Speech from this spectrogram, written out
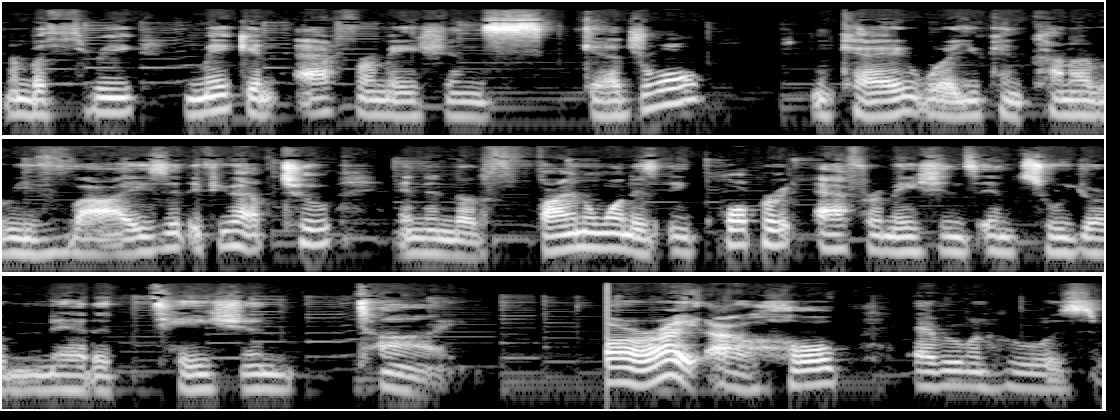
Number three, make an affirmation schedule, okay, where you can kind of revise it if you have to. And then the final one is incorporate affirmations into your meditation time. All right, I hope everyone who is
